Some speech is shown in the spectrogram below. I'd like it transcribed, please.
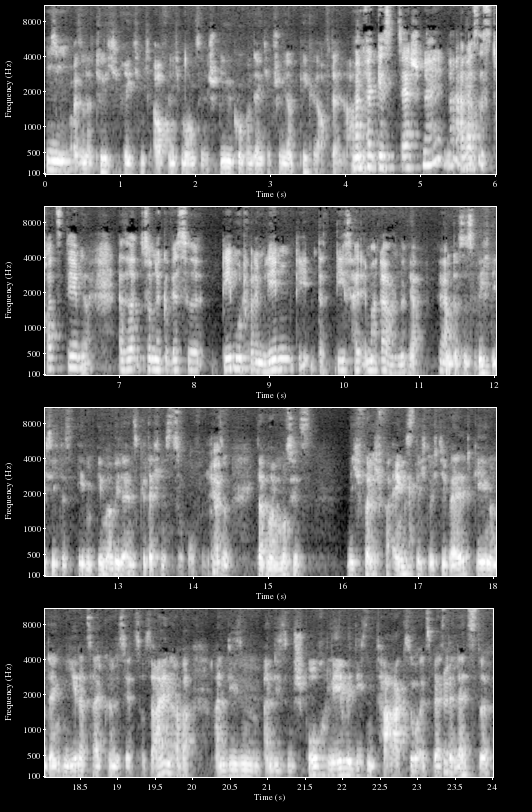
Mhm. So, also natürlich rege ich mich auf, wenn ich morgens in den Spiegel gucke und denke, ich habe schon wieder einen Pickel auf der Nase. Man vergisst sehr schnell, ne? aber Ja. es ist trotzdem, Ja. also so eine gewisse Demut vor dem Leben, die, die ist halt immer da. Ne? Ja. Ja. Und das ist wichtig, sich das eben immer wieder ins Gedächtnis zu rufen. Also ich glaube, man muss jetzt nicht völlig verängstigt durch die Welt gehen und denken, jederzeit könnte es jetzt so sein, aber an diesem, an diesem Spruch, lebe diesen Tag so, als wäre es Ja. der letzte,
